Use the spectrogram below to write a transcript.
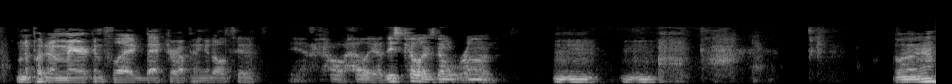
I'm gonna put an American flag backdropping it all too. Yeah. Oh hell yeah. These colors don't run. Mm-mm. Mm-mm. Oh yeah.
